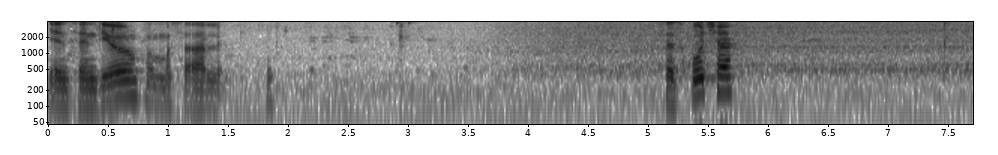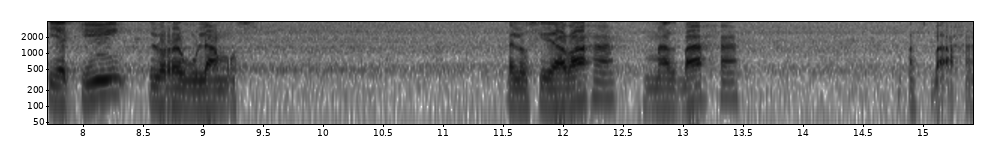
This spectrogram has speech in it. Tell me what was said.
Y encendió vamos a darle se escucha y aquí lo regulamos. Velocidad baja más baja más baja.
